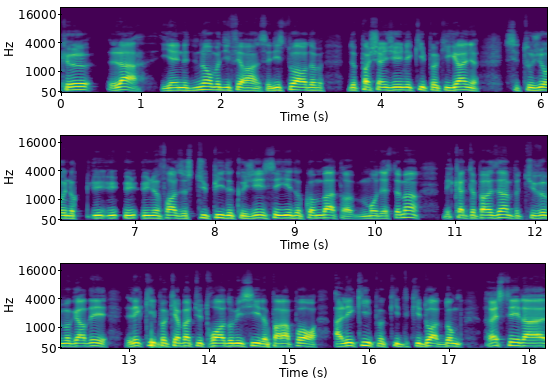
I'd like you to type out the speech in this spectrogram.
que là, il y a une énorme différence. L'histoire de ne pas changer une équipe qui gagne, c'est toujours une, une, une- une phrase stupide que j'ai essayé de combattre modestement. Mais quand, par exemple, tu veux me garder l'équipe qui a battu 3 à domicile par rapport à l'équipe qui, qui doit donc rester la,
